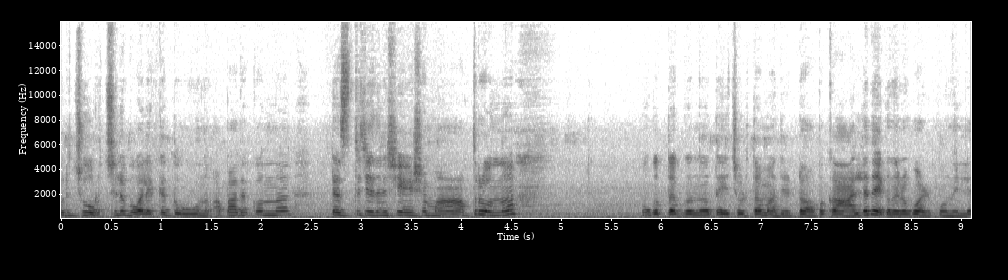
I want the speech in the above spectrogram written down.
ഒരു ചൊറിച്ചിൽ പോലെയൊക്കെ തോന്നും. അപ്പോൾ അതൊക്കെ ഒന്ന് ടെസ്റ്റ് ചെയ്തതിന് ശേഷം മാത്രം ഒന്ന് മുഖത്തൊക്കെ ഒന്ന് തേച്ച് കൊടുത്താൽ മതി കേട്ടോ അപ്പോൾ കാലിൽ തേക്കുന്നതിനും കുഴപ്പമൊന്നുമില്ല.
